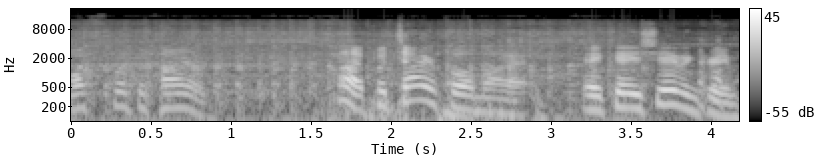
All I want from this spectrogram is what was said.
What's with the tires? Oh, I put tire foam on it, aka shaving cream.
